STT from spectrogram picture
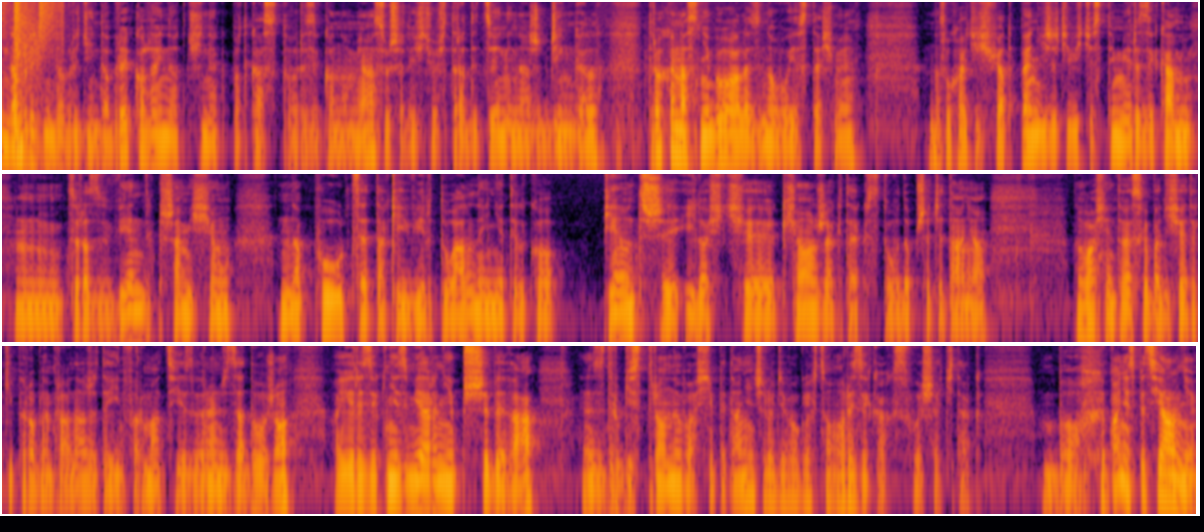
Dzień dobry, dzień dobry, dzień dobry. Kolejny odcinek podcastu Ryzykonomia. Słyszeliście już tradycyjny nasz jingle. Trochę nas nie było, ale znowu jesteśmy. No słuchajcie, świat pędzi rzeczywiście z tymi ryzykami. Mm, coraz większa mi się na półce takiej wirtualnej nie tylko piętrzy ilość e, książek, tekstów do przeczytania. No właśnie, to jest chyba dzisiaj taki problem, prawda, że tej informacji jest wręcz za dużo, a jej ryzyk niezmiernie przybywa. Z drugiej strony właśnie pytanie, czy ludzie w ogóle chcą o ryzykach słyszeć, tak? Bo chyba niespecjalnie.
